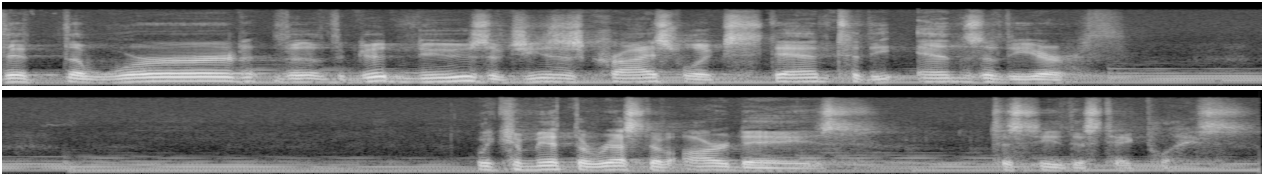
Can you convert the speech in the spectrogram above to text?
that the word, the, the good news of Jesus Christ will extend to the ends of the earth. We commit the rest of our days to see this take place.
